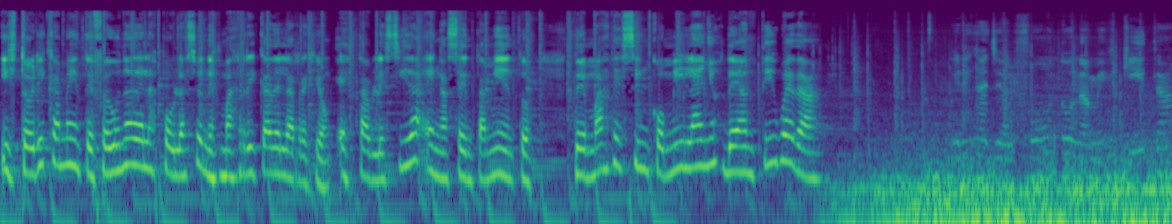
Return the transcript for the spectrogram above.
Históricamente fue una de las poblaciones más ricas de la región, establecida en asentamientos de más de 5.000 años de antigüedad. Miren allá al fondo una mezquita.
